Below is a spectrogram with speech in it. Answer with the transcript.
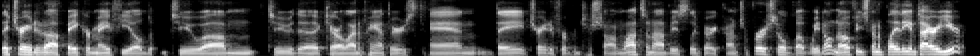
they traded off Baker Mayfield to um, to the Carolina Panthers, and they traded for Deshaun Watson. Obviously, very controversial, but we don't know if he's going to play the entire year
